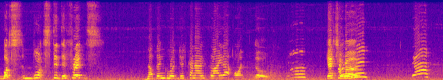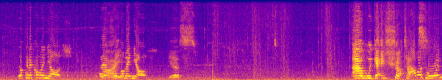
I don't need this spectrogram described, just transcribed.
What's what's the difference? Nothing, but just can I fly that one? No. Uh, Get your own. Yeah. Can I come in yours? Why? come in yours? Yes. Ah, we're getting shot That was one.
